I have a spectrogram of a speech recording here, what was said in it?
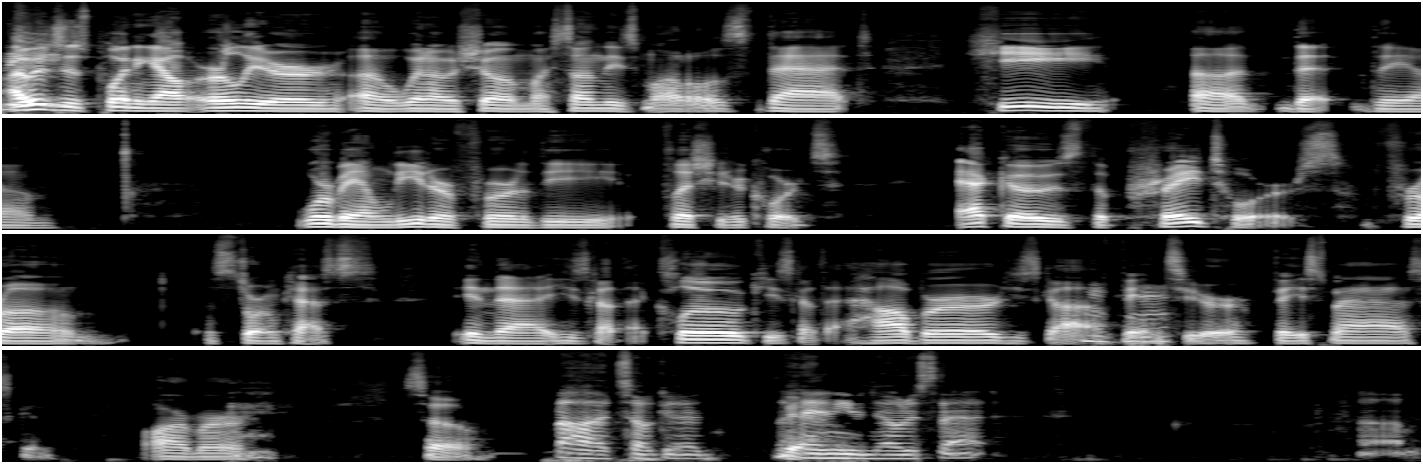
I was just pointing out earlier uh, when I was showing my son these models that he uh, that the um, warband leader for the flesh eater courts echoes the praetors from Stormcast in that he's got that cloak, he's got that halberd, he's got a Mhm. fancier face mask and armor. So Oh, it's so good. I didn't even notice that. Um,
